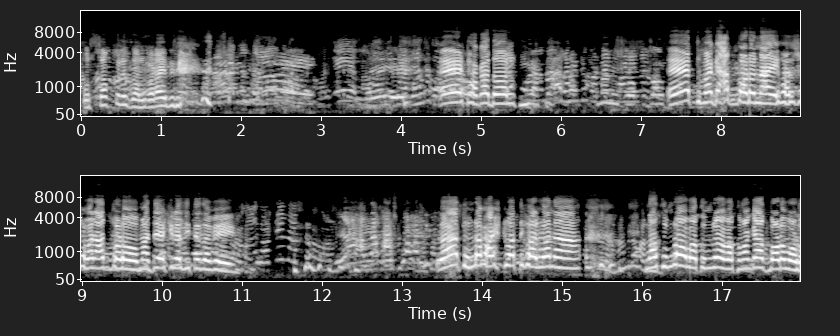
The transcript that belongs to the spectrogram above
প্রস্তাব করে জল বাড়াই দিদি এ ঠকা দল। এ, তোমাকে হাত বড় না এখানে সবার হাত বড় মাঝে কিরা জিতে যাবে। না, তোমরা ফার্স্ট হতে পারবা না। না, তোমরা হবা তোমরা হবা, তোমাকে হাত বড় বড়।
